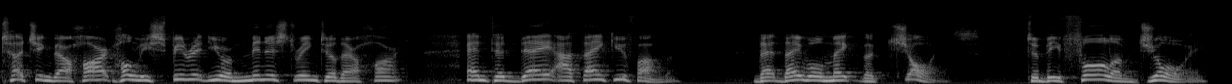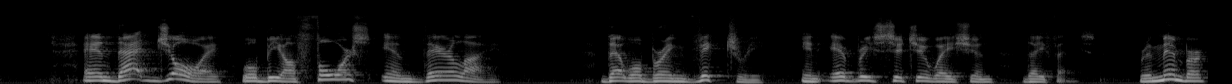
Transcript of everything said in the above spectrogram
touching their heart. Holy Spirit, you are ministering to their heart. And today I thank you, Father, that they will make the choice to be full of joy. And that joy will be a force in their life that will bring victory in every situation they face. Remember,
